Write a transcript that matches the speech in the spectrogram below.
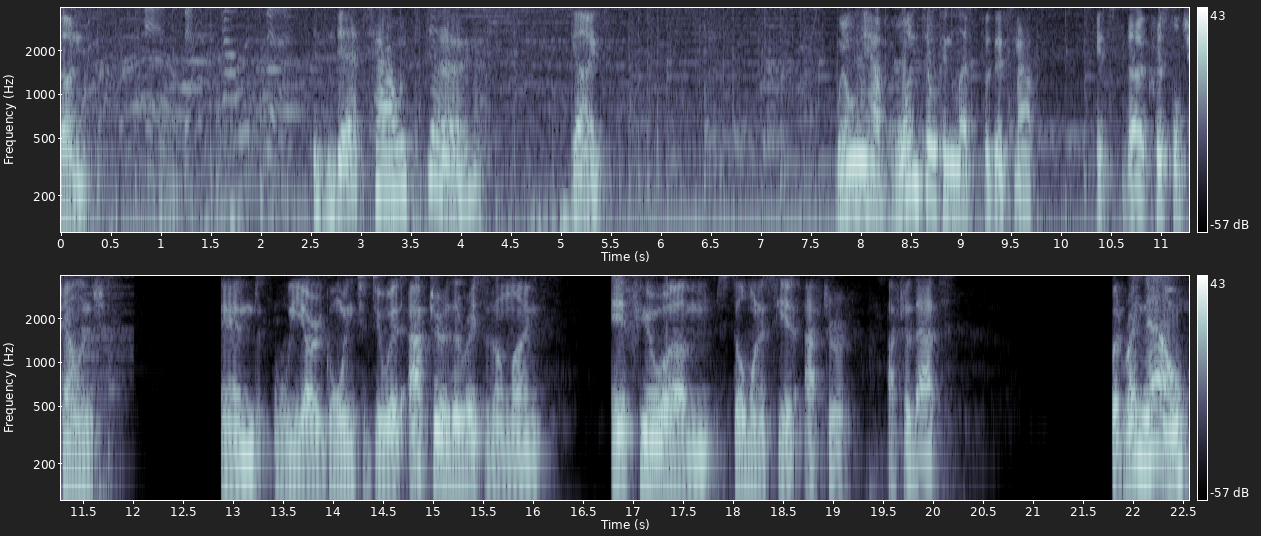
Done. And that's how it's done. And that's how it's done. Guys, we only have one token left for this map. It's the Crystal Challenge. And we are going to do it after the race is online. If you um, still want to see it after after that. But right now,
